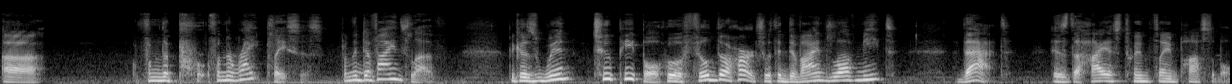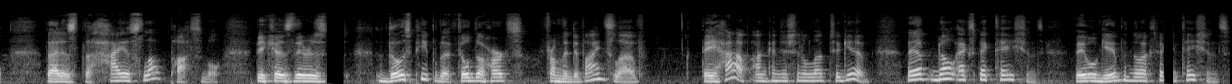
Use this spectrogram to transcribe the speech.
uh, from the from the right places, from the divine's love. Because when two people who have filled their hearts with the divine's love meet, that is the highest twin flame possible. That is the highest love possible. Because there's those people that filled their hearts from the Divine's love, they have unconditional love to give. They have no expectations. They will give with no expectations.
